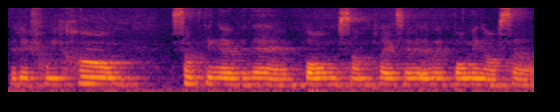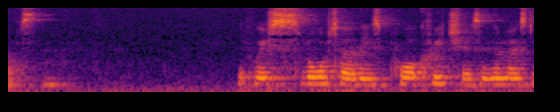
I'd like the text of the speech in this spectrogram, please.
that if we harm something over there, bomb someplace over there, we're bombing ourselves. If we slaughter these poor creatures in the most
